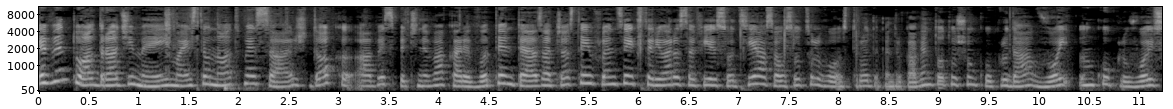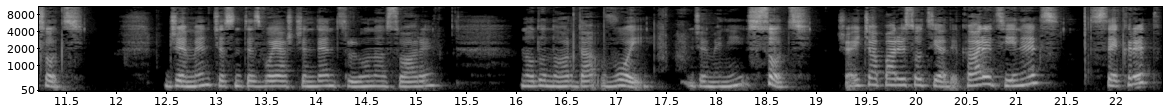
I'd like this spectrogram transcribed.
Eventual, dragii mei, mai este un alt mesaj. Dacă aveți pe cineva care vă tentează, această influență exterioară să fie soția sau soțul vostru, de, pentru că avem totuși un cuplu, da? Voi în cuplu, voi soți. Gemeni, ce sunteți voi ascendenți, lună, soare, nodul nord, da? Voi, gemenii, soți. Și aici apare soția de care țineți secret,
